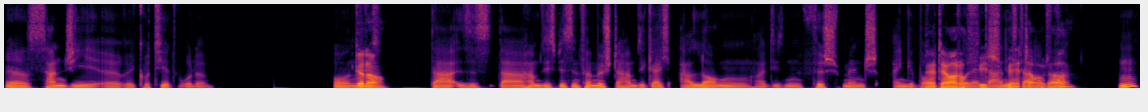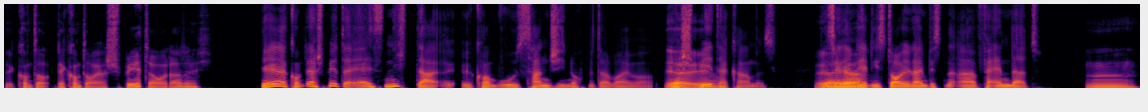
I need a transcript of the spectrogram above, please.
äh, Sanji äh, rekrutiert wurde. Und Genau. da ist es, da haben sie es ein bisschen vermischt. Da haben sie gleich Along, halt diesen Fischmensch eingebaut. Ja, der war doch viel später, oder? auftrat. Der kommt doch, der kommt doch erst später, oder nicht? Ja, ja, kommt er später. Er ist nicht da äh, gekommen, wo Sanji noch mit dabei war. Ja, Erst später eben. kam es. Ja, Deswegen haben ja. die ja die Storyline ein bisschen äh, verändert. Mhm.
